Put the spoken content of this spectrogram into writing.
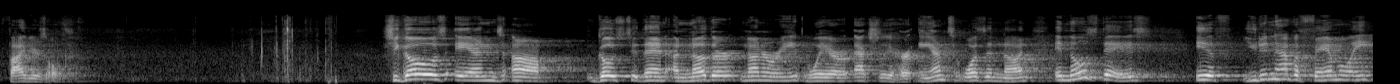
Five years old. She goes and uh, goes to then another nunnery where actually her aunt was a nun. In those days, if you didn't have a family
